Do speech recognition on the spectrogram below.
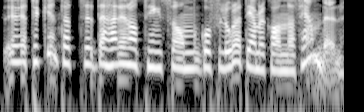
Jag tycker inte att det här är någonting som går förlorat i amerikanernas händer.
